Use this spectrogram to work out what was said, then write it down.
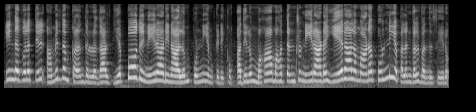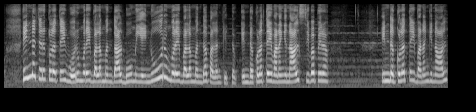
இந்த குளத்தில் அமிர்தம் கலந்துள்ளதால் எப்போது நீராடினாலும் புண்ணியம் கிடைக்கும். அதிலும் மகாமகத்தன்று நீராட ஏராளமான புண்ணிய பலன்கள் வந்து சேரும். இந்த திருக்குளத்தை ஒரு முறை பலம் வந்தால் பூமியை நூறு முறை பலம் வந்த பலன் கிட்டும். இந்த குளத்தை வணங்கினால் சிவபிர இந்த குலத்தை வணங்கினால்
